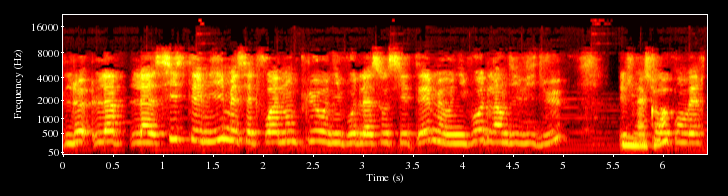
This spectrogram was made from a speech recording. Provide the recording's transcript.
la, systémie, mais cette fois non plus au niveau de la société, mais au niveau de l'individu. Et je me suis reconvertie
